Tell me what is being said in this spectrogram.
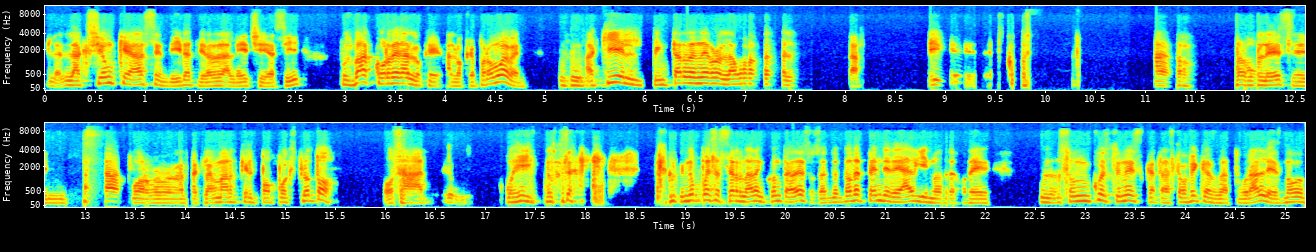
la, acción que hacen de ir a tirar la leche y así, pues va acorde a lo que, a lo que promueven. Aquí el pintar de negro el agua árboles en por reclamar que el popo explotó. O sea, güey, no puedes hacer nada en contra de eso. O sea, no, depende de alguien o de, son cuestiones catastróficas naturales. No,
